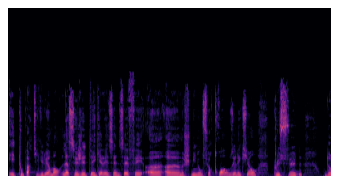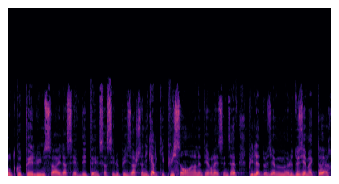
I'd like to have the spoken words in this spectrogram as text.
et tout particulièrement la CGT, qui à la SNCF fait un, cheminot sur trois aux élections, plus Sud. De l'autre côté, l'UNSA et la CFDT, ça c'est le paysage syndical qui est puissant hein, à l'intérieur de la SNCF. Puis la deuxième, le deuxième acteur,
